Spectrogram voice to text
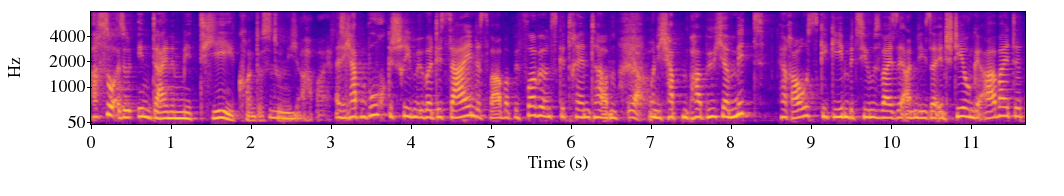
Ach so, also in deinem Metier konntest hm. du nicht arbeiten. Also ich habe ein Buch geschrieben über Design, das war aber bevor wir uns getrennt haben. Ja. Und ich habe ein paar Bücher mit herausgegeben beziehungsweise an dieser Entstehung gearbeitet.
